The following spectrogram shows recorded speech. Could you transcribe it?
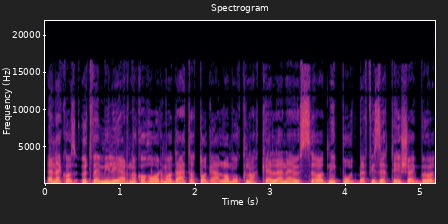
Ennek az 50 milliárdnak a harmadát a tagállamoknak kellene összeadni pótbefizetésekből,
